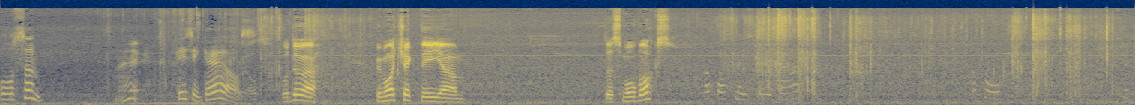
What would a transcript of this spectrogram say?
Awesome. Yeah. Busy girls. We'll do a. We might check the um, the small box. Hop off me to your heart. Hop off. Good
